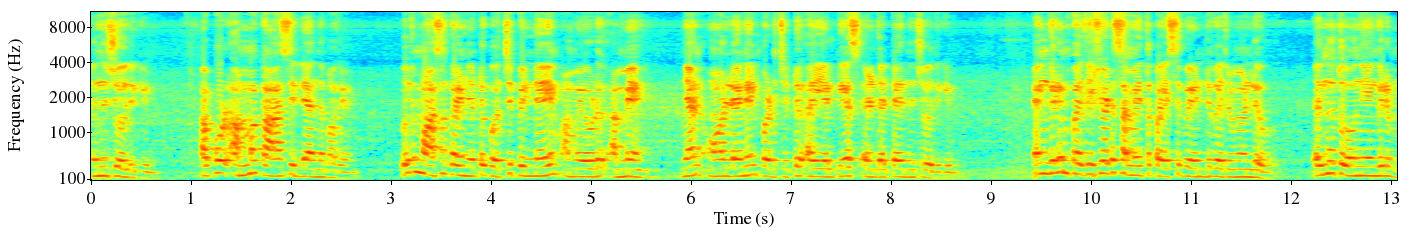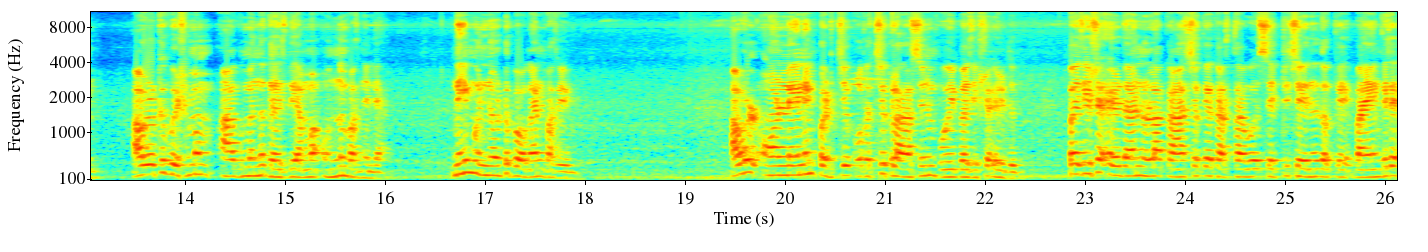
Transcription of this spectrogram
എന്ന് ചോദിക്കും. അപ്പോൾ അമ്മ കാശില്ല എന്ന് പറയും. ഒരു മാസം കഴിഞ്ഞിട്ട് കൊച്ചു പിന്നെയും അമ്മയോട് അമ്മേ ഞാൻ ഓൺലൈനിൽ പഠിച്ചിട്ട് ഐ എൽ ടി എസ് എഴുതട്ടെ എന്ന് ചോദിക്കും. എങ്കിലും പരീക്ഷയുടെ സമയത്ത് പൈസ വേണ്ടി വരുമല്ലോ എന്ന് തോന്നിയെങ്കിലും അവൾക്ക് വിഷമം ആകുമെന്ന് കരുതി അമ്മ ഒന്നും പറഞ്ഞില്ല. നീ മുന്നോട്ട് പോകാൻ പറയും. അവൾ ഓൺലൈനിൽ പഠിച്ച് കുറച്ച് ക്ലാസ്സിനും പോയി പരീക്ഷ എഴുതും. പരീക്ഷ എഴുതാനുള്ള കാശൊക്കെ കർത്താവ് സെറ്റ് ചെയ്യുന്നതൊക്കെ ഭയങ്കര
